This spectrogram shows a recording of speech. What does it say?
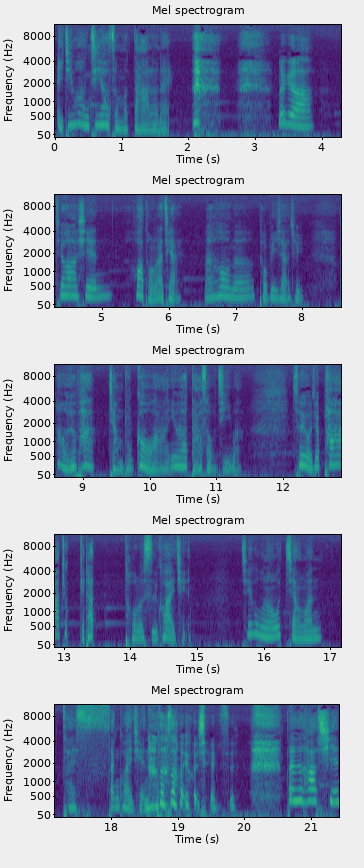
已经忘记要怎么打了呢。那个啊，就要先话筒拿起来，然后呢，投币下去。那我又怕讲不够啊，因为要打手机嘛，所以我就啪啦就给他投了十块钱。结果呢，我讲完才三块钱，然后他上面有显示，但是他先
